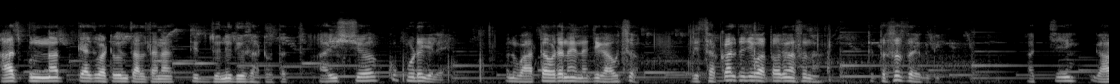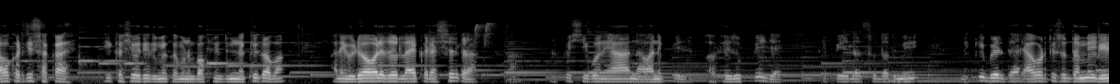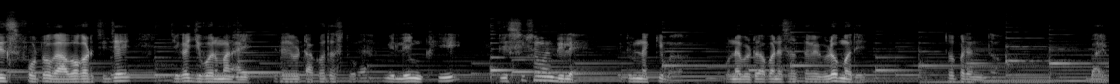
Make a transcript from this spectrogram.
आज पुन्हा त्याच वाटेवरून चालताना ते जुने दिवस आठवतात. आयुष्य खूप पुढे गेलं आहे पण वातावरण आहे ना जे गावचं जे सकाळचं जे वातावरण असं ना ते तसंच आहे अगदी. आजची गावाकडची सकाळ ही कशी होती तुम्ही कमेंट बॉक्समध्ये तुम्ही नक्की कळवा. आणि व्हिडिओ आवडला जर लाईक करा शेअर करा. रुपेश शिकवण ह्या नावाने पेज फेसबुक पेज आहे. त्या पेजला सुद्धा तुम्ही नक्की भेट द्या. त्यावरती सुद्धा मी रील्स फोटो गावाकडची जे जे काही जीवनमान आहे ते त्याच्यावर टाकत असतो. मी लिंक ही डिस्क्रिप्शनमध्ये दिली आहे. ते तुम्ही नक्की बघा. पुन्हा भेटू आपण असं नव्या व्हिडिओमध्ये तोपर्यंत बाय बाय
